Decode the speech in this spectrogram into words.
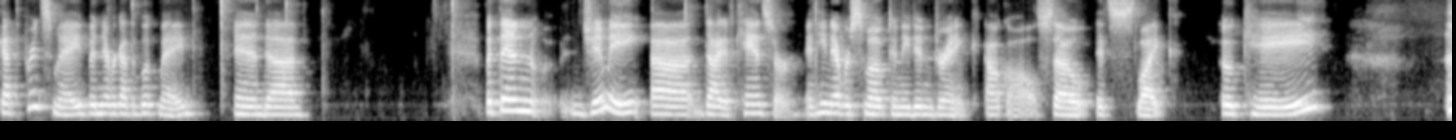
Got the prints made, but never got the book made. And uh, but then Jimmy uh, died of cancer, and he never smoked and he didn't drink alcohol. So it's like, okay.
